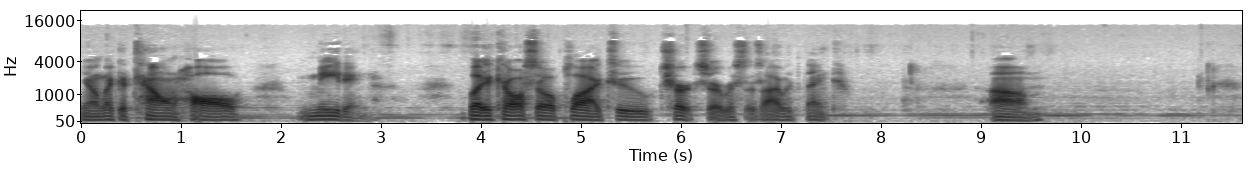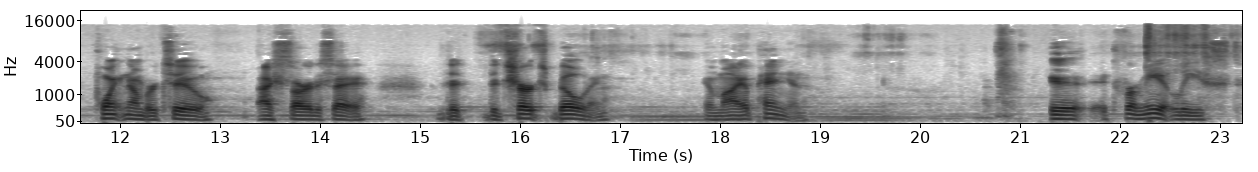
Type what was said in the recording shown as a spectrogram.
you know, like a town hall meeting. But it could also apply to church services, I would think. Um, point number two, I started to say that the church building, in my opinion, it, it, for me at least,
